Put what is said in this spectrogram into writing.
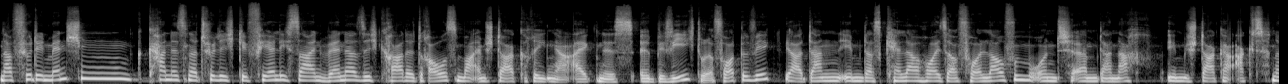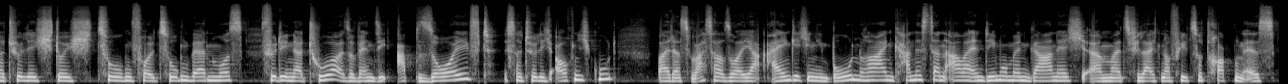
Na, für den Menschen kann es natürlich gefährlich sein, wenn er sich gerade draußen bei einem Starkregenereignis äh, bewegt oder fortbewegt. Ja, dann eben das Kellerhäuser volllaufen und ähm, danach eben starker Akt natürlich durchzogen, vollzogen werden muss. Für die Natur, also wenn sie absäuft, ist natürlich auch nicht gut, weil das Wasser soll ja eigentlich in den Boden rein, kann es dann aber in dem Moment gar nicht, ähm, weil es vielleicht noch viel zu trocken ist.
